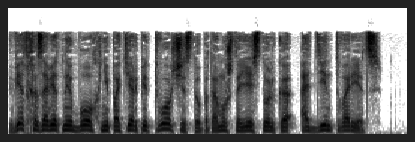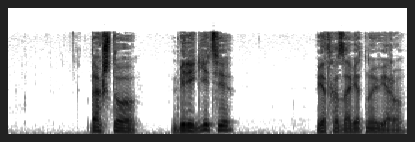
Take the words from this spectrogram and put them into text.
Ветхозаветный Бог не потерпит творчество, потому что есть только один Творец. Так что берегите ветхозаветную веру.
